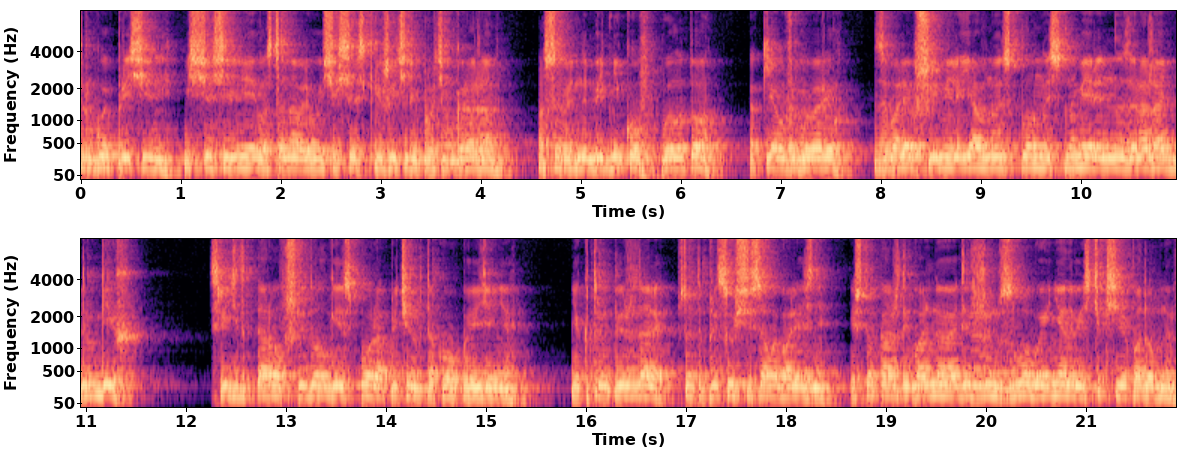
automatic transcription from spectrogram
Другой причиной, еще сильнее восстанавливающих сельских жителей против горожан, особенно бедняков, было то, как я уже говорил, заболевшие имели явную склонность намеренно заражать других. Среди докторов шли долгие споры о причинах такого поведения. Некоторые утверждали, что это присуще самой болезни, и что каждый больной одержим злобой и ненавистью к себе подобным.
